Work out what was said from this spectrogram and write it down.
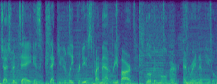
Judgment Day is executively produced by Matt Rebar, Logan Molnar, and Raina Butel.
